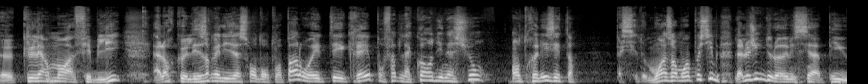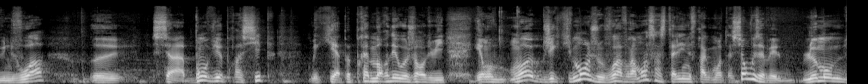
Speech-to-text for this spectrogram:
euh, clairement affaibli, alors que les organisations dont on parle ont été créées pour faire de la coordination entre les États. Ben, c'est de moins en moins possible. La logique de l'OMC, un pays, une voix, euh, c'est un bon vieux principe, mais qui est à peu près mordé aujourd'hui. Et moi, objectivement, je vois vraiment s'installer une fragmentation. Vous avez le monde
